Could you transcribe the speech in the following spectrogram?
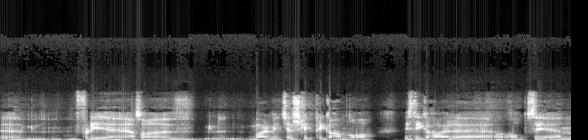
Eh, fordi altså, Bayern München slipper ikke han nå, hvis de ikke har eh, holdt på å si en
